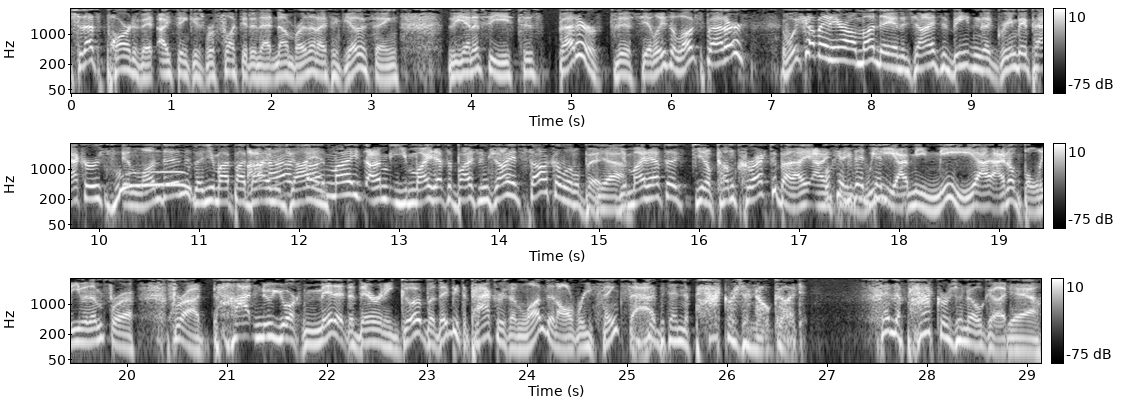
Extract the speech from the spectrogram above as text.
So that's part of it, I think, is reflected in that number. And then I think the other thing, the NFC East is better this year. At least it looks better. If we come in here on Monday and the Giants have beaten the Green Bay Packers in London, then you might buy buying the I- I- Giants. I might, I'm, you might have to buy some Giant stock a little bit. Yeah. You might have to, you know, come correct about it. I, I Okay, say then- we, then- I mean me. I, I don't believe in them for a for a hot New York minute that they're any good, but they beat the Packers in London. I'll rethink Yeah, that. but then the Packers are no good. Then the Packers are no good. Yeah,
